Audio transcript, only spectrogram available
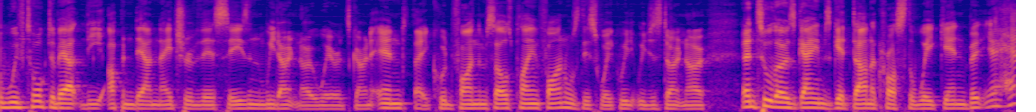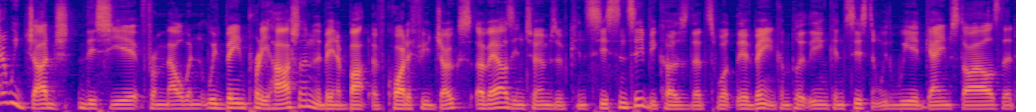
we've talked about the up and down nature of their season. We don't know where it's going to end. They could find themselves playing finals this week. We, we just don't know until those games get done across the weekend. But you know, how do we judge this year from Melbourne? We've been pretty harsh on them. They've been a butt of quite a few jokes of ours in terms of consistency because that's what they've been completely inconsistent with weird game styles that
